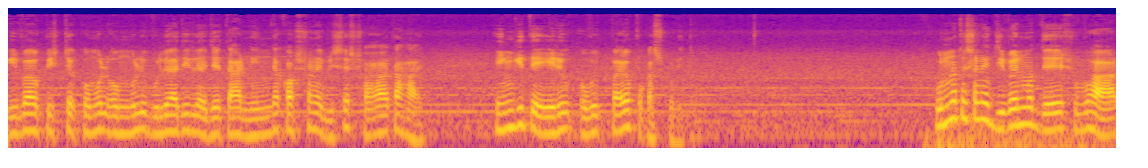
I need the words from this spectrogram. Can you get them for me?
গিবা পৃষ্ঠে কোমল অঙ্গুলি বুলিয়া দিলে যে তাহার নিন্দা কর্ষণে বিশেষ সহায়তা হয়, ইঙ্গিতে এরূপ অভিপ্রায়ও প্রকাশ করিত। উন্নত শ্রেণির জীবের মধ্যে শুভার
